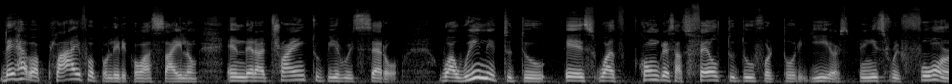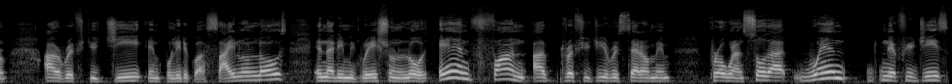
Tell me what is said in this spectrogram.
They have applied for political asylum and they are trying to be resettled. What we need to do is what Congress has failed to do for 30 years, and is reform our refugee and political asylum laws and our immigration laws, and fund a refugee resettlement program so that when refugees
